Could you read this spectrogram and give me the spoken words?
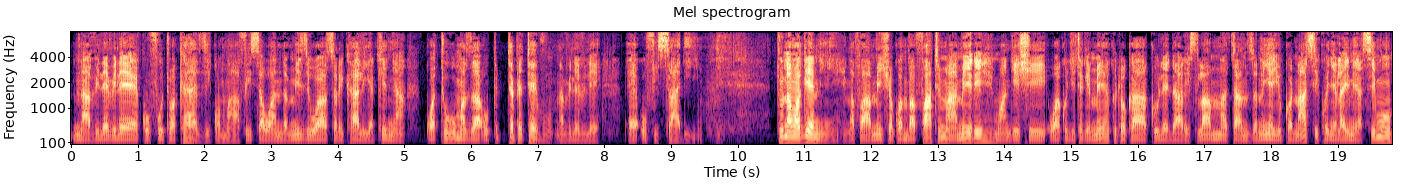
na vilevile vile kufutwa kazi kwa maafisa waandamizi wa serikali ya Kenya kwa tuhuma za utepetevu na vilevile vile, eh, ufisadi. Tuna wageni. Nafahamishwa kwamba Fatima Amiri, mwandishi wa kujitegemea kutoka kule Dar es Salaam, Tanzania, yuko nasi kwenye laini ya simu.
